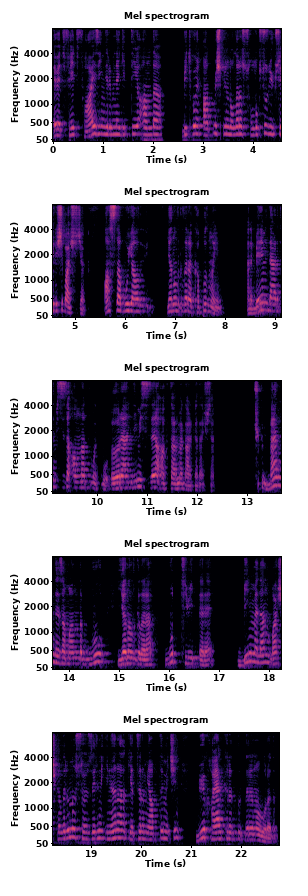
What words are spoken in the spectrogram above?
evet Fed faiz indirimine gittiği anda Bitcoin 60 bin dolara soluksuz yükselişi başlayacak. Asla bu yanılgılara kapılmayın. Yani benim derdim size anlatmak bu. Öğrendiğimi sizlere aktarmak arkadaşlar. Çünkü ben de zamanında bu yanılgılara, bu tweetlere bilmeden başkalarının sözlerine inanarak yatırım yaptığım için büyük hayal kırıklıklarına uğradım.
